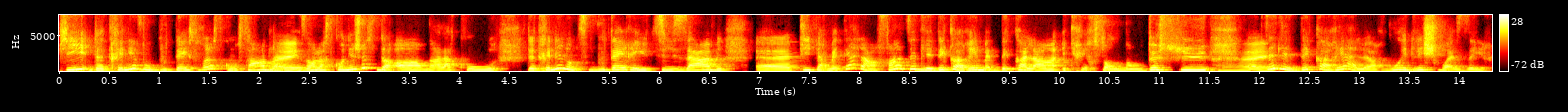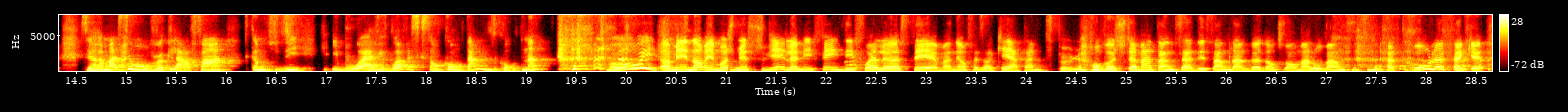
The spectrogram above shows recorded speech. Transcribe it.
puis, de traîner vos bouteilles, surtout lorsqu'on sort de la maison, lorsqu'on est juste dehors, dans la cour, de traîner nos petites bouteilles réutilisables, euh, puis permettez à l'enfant de les décorer, mettre des collants, écrire son nom dessus, de les décorer à leur goût et de les choisir. C'est vraiment si on veut que l'enfant, comme tu dis, ils boivent, ils boivent parce qu'ils sont contents du contenant. oui, oui. Ah, mais non, mais moi, je me souviens, là, mes filles, des fois, là, c'était à un moment donné, on faisait OK, attends un petit peu, là. on va justement attendre que ça descende dans le bedon, tu vas avoir mal au ventre si tu bois trop. Là. Fait que, tu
